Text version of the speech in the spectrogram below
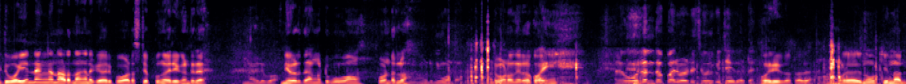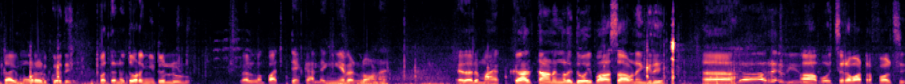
ഇതുപോലെ തന്നെ അങ്ങനെ നടന്ന് അങ്ങനെ കയറി പോകും അവിടെ സ്റ്റെപ്പും കാര്യമൊക്കെ ഉണ്ട് അല്ലേ. ഇനി വെറുതെ അങ്ങോട്ട് പോവാം. പോകണ്ടല്ലോ അങ്ങോട്ട് നേരത്തെ പോകണ്ടോ നേരെ കുഴങ്ങി പരിപാടി ചെയ്തോട്ടെ. ഒരു ചെയ്തോട്ടെ അതെ. നമ്മൾ നോക്കി നിന്നാൽ ടൈം കുറേ എടുക്കും അത്. ഇപ്പം തന്നെ തുടങ്ങിയിട്ടല്ലേ ഉള്ളൂ. വെള്ളം പറ്റ കലങ്ങിയ വെള്ളമാണ്. ഏതായാലും മഴക്കാലത്താണ് നിങ്ങൾ ഇതുവഴി പാസ്സാവണമെങ്കിൽ ആ പോച്ചിറ വാട്ടർഫാൾസ്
